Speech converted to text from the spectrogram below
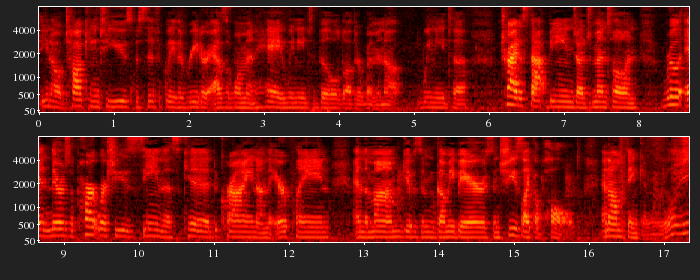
you know talking to you specifically the reader as a woman hey we need to build other women up. We need to try to stop being judgmental and really and there's a part where she's seeing this kid crying on the airplane and the mom gives him gummy bears and she's like appalled and i'm thinking really?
